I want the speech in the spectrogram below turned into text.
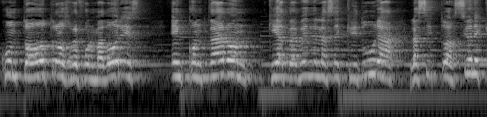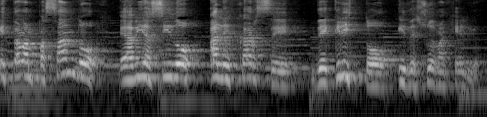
junto a otros reformadores, encontraron que a través de las escrituras, las situaciones que estaban pasando había sido alejarse de Cristo y de su evangelio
